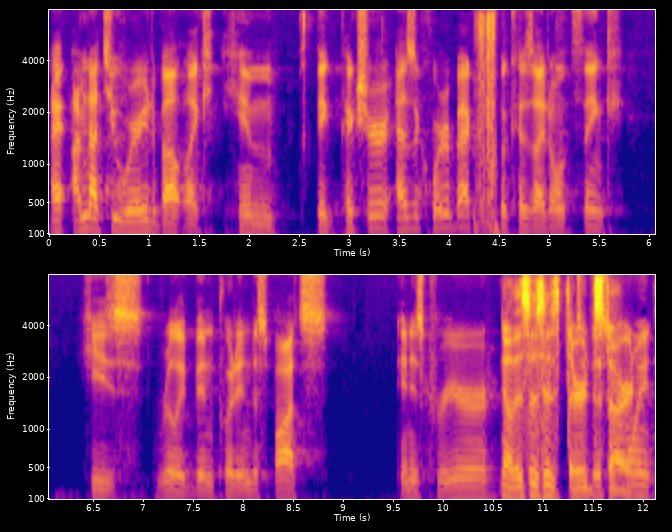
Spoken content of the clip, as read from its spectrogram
I, I'm not too worried about like him big picture as a quarterback because I don't think he's really been put into spots in his career. no, this is his third start. point.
